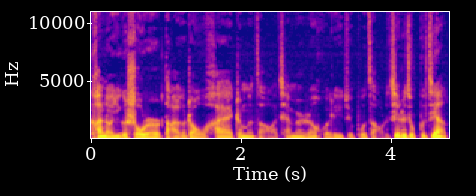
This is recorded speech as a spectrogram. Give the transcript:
看到一个熟人打了个招呼，嗨，这么早？前面人回了一句不早了，接着就不见了。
